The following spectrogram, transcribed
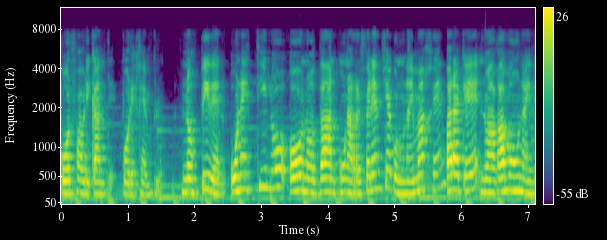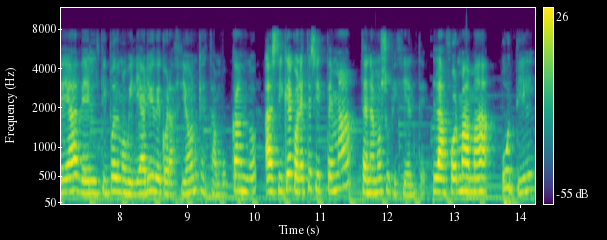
por fabricante, por ejemplo nos piden un estilo o nos dan una referencia con una imagen para que nos hagamos una idea del tipo de mobiliario y decoración que están buscando. Así que con este sistema tenemos suficiente. La forma más útil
